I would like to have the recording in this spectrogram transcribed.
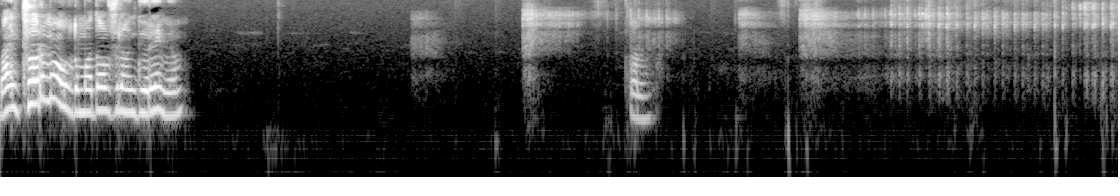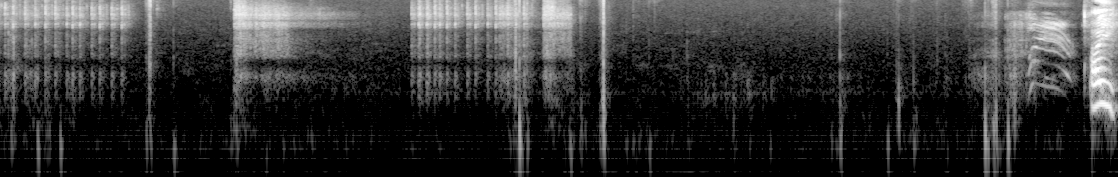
Ben kör mü oldum adam falan göremiyorum. Tamam. Ay.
